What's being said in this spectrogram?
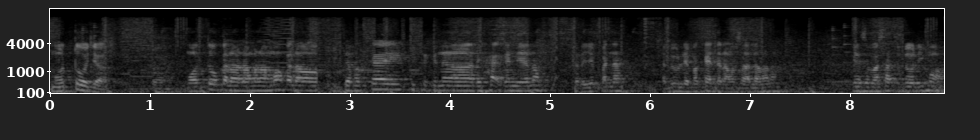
Motor je. Motor kalau lama-lama kalau kita pakai kita kena rehatkan dia lah. Kalau dia panas. Tapi boleh pakai tak ada masalah lah. Dia sebab 125.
